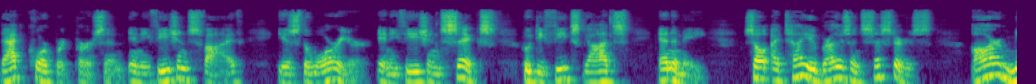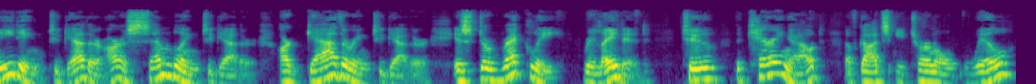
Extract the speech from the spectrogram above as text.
that corporate person in Ephesians 5 is the warrior in Ephesians 6 who defeats God's enemy. So I tell you, brothers and sisters, our meeting together, our assembling together, our gathering together is directly related to the carrying out of God's eternal will,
